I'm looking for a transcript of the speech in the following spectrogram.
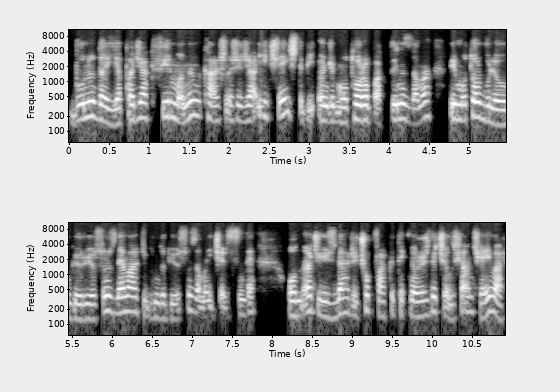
Bunu da yapacak firmanın karşılaşacağı ilk şey işte bir önce motora baktığınız zaman bir motor bloğu görüyorsunuz. Ne var ki bunda diyorsunuz ama içerisinde onlarca yüzlerce çok farklı teknolojide çalışan şey var.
